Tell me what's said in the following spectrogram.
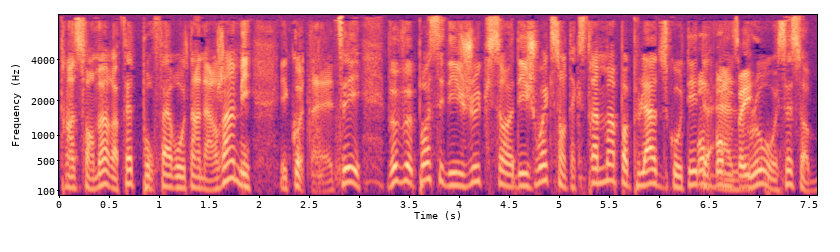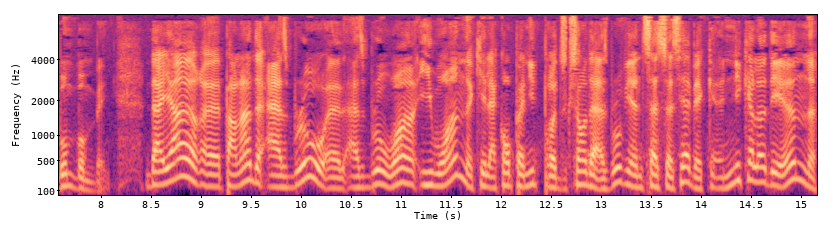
Transformer a fait pour faire autant d'argent, mais écoute, euh, tu sais, veux, veux pas, c'est des jeux qui sont, des jouets qui sont extrêmement populaires du côté Boom, de boom, Hasbro. C'est ça, boom, boom, bing. D'ailleurs, euh, parlant de Hasbro, euh, Hasbro One, E1, qui est la compagnie de production de Hasbro, vient de s'associer avec Nickelodeon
